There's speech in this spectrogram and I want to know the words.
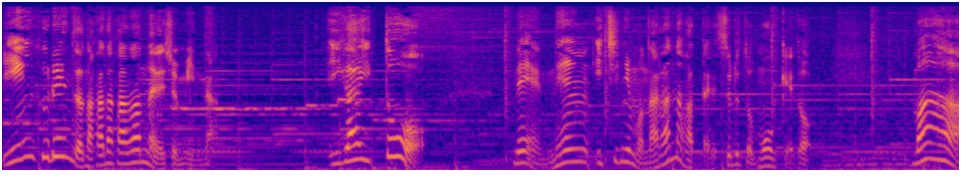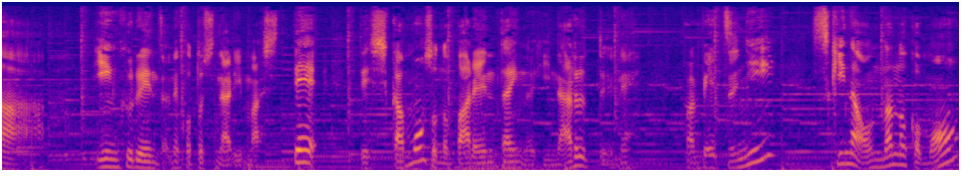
インフルエンザなかなかなんないでしょ、みんな。意外と、ね、年1にもならなかったりすると思うけど、まあ、インフルエンザね、今年なりまして、で、しかもそのバレンタインの日になるっていうね。まあ、別に、好きな女の子も、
